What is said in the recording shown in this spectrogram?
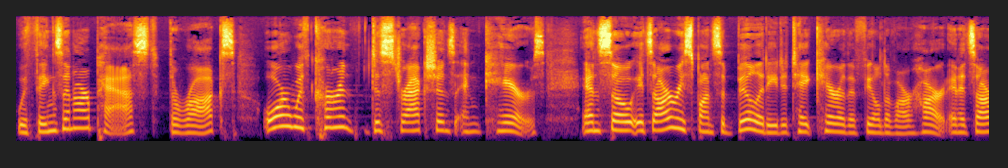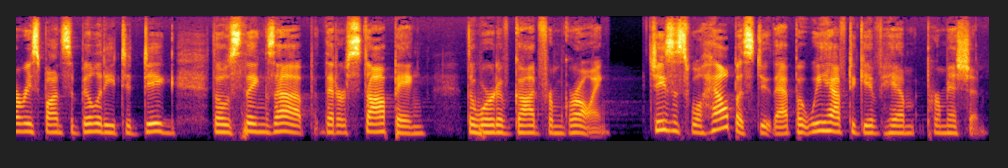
with things in our past, the rocks, or with current distractions and cares. And so, it's our responsibility to take care of the field of our heart. And it's our responsibility to dig those things up that are stopping the Word of God from growing. Jesus will help us do that, but we have to give Him permission.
